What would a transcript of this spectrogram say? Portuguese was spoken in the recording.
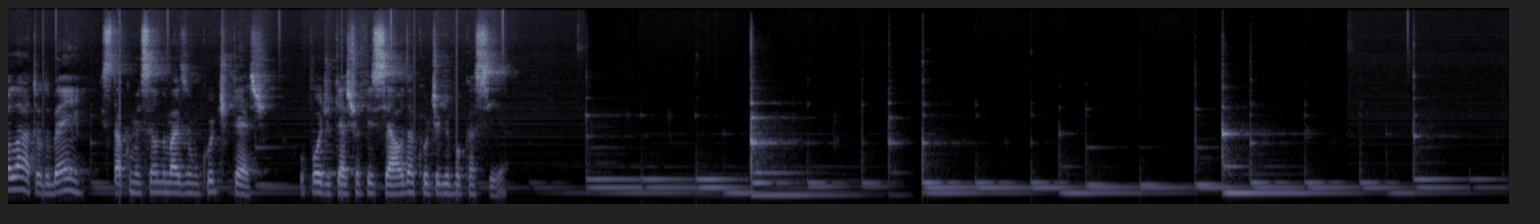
Olá, tudo bem? Está começando mais um CurtCast, o podcast oficial da Curte Advocacia.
